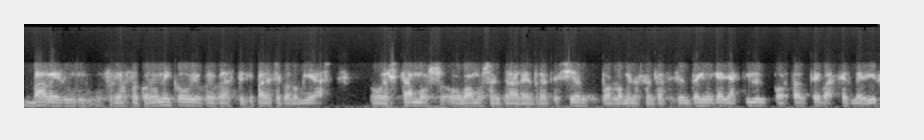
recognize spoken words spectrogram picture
Va a haber un, frenazo económico. Yo creo que las principales economías o estamos o vamos a entrar en recesión, por lo menos en recesión técnica, y aquí lo importante va a ser medir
